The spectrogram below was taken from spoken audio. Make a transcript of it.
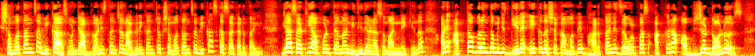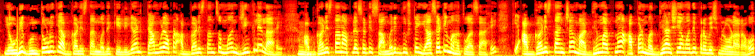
क्षमतांचा विकास म्हणजे अफगाणिस्तानच्या नागरिकांच्या क्षमतांचा विकास कसा करता येईल यासाठी आपण त्यांना निधी देण्याचं मान्य केलं. आणि आतापर्यंत म्हणजे गेल्या एक दशकामध्ये भारताने जवळपास अकरा अब्ज डॉलर्स एवढी गुंतवणूक अफगाणिस्तानमध्ये केलेली आणि त्यामुळे आपण अफगाणिस्तानचं मन जिंकलेलं आहे. अफगाणिस्तान आपल्यासाठी सामरिकदृष्ट्या यासाठी महत्वाचं आहे की अफगाणिस्तानच्या माध्यमातून आपण मध्य आशियामध्ये प्रवेश मिळवणार आहोत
